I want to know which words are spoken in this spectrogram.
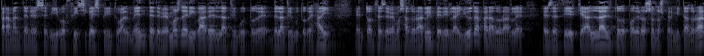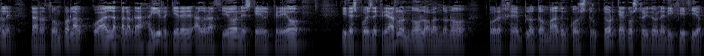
Para mantenerse vivo física y espiritualmente debemos derivar el atributo de, del atributo de Hay. Entonces debemos adorarle y pedirle ayuda para adorarle, es decir, que Allah el Todopoderoso nos permita adorarle. La razón por la cual la palabra Hay requiere adoración es que Él creó y después de crearlo no lo abandonó. Por ejemplo, tomado un constructor que ha construido un edificio,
